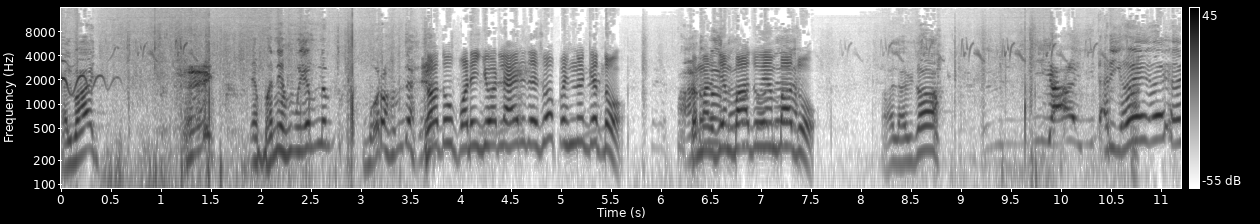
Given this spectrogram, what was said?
હાલ ભાઈ. મને હું એમ નમ બોરો સમજે જો તું પડી ગયો એટલે હારી દેશો પછી ન કેતો તમારે જેમ બાજુ એમ બાજુ. હાલ આવી જા એ એ એ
